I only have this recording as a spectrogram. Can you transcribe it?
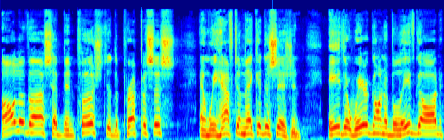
All of us have been pushed to the precipice and we have to make a decision. Either we're going to believe God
